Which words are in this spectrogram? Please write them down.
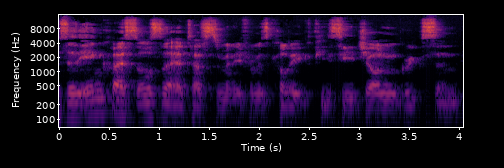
so the inquest also had testimony from his colleague PC John Grigson,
